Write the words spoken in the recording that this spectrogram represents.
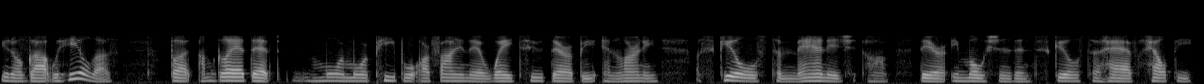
you know God would heal us. But I'm glad that more and more people are finding their way to therapy and learning skills to manage uh, their emotions and skills to have healthy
